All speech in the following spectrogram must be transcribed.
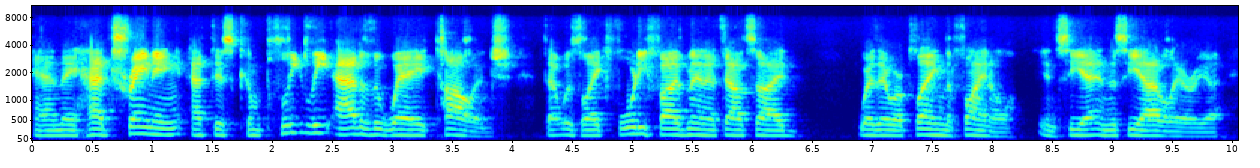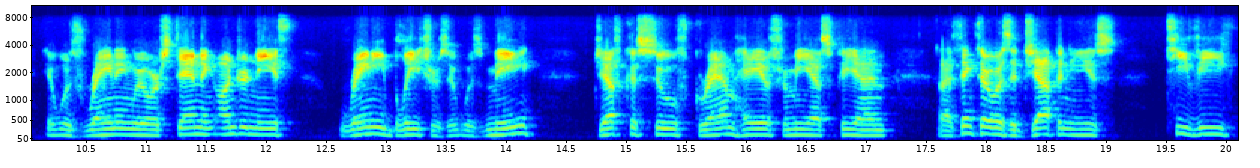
and they had training at this completely out of the way college that was like 45 minutes outside where they were playing the final in in the Seattle area. It was raining. We were standing underneath rainy bleachers. It was me, Jeff Kassouf, Graham Hays from ESPN, and I think there was a Japanese TV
